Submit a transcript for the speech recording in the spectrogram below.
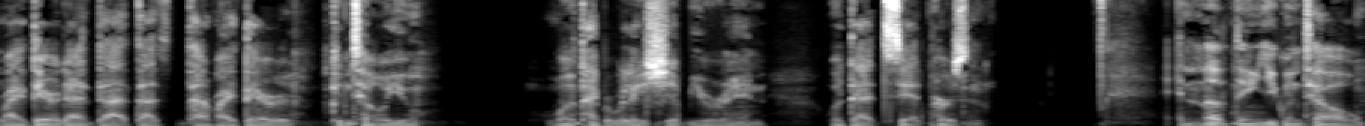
Right there, that that that that right there can tell you what type of relationship you're in with that said person. And another thing you can tell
